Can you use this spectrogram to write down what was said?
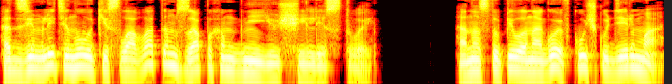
от земли тянуло кисловатым запахом гниющей листвы. Она ступила ногой в кучку дерьма,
